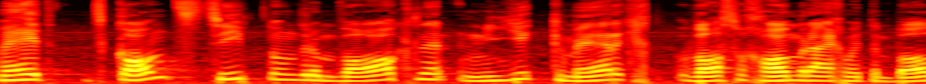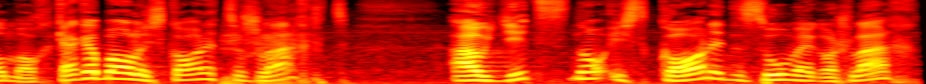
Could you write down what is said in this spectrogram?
man hat die ganze Zeit unter dem Wagner nie gemerkt, was kann man eigentlich mit dem Ball machen. Gegenball ist gar nicht so schlecht. Auch jetzt noch ist es gar nicht so mega schlecht.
